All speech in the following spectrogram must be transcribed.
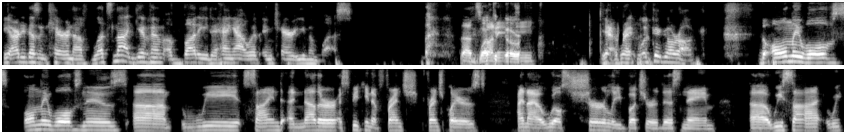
He already doesn't care enough. Let's not give him a buddy to hang out with and care even less. That's What funny. could go Yeah, right. What could go wrong? the only wolves only wolves news um, we signed another uh, speaking of french french players and i will surely butcher this name uh, we signed we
